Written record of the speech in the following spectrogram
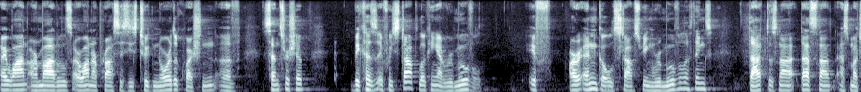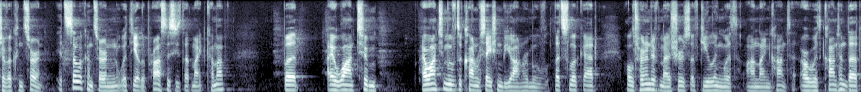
I want our models, I want our processes to ignore the question of censorship, because if we stop looking at removal, if our end goal stops being removal of things, that does not, that's not as much of a concern. It's still a concern with the other processes that might come up, but I want to, I want to move the conversation beyond removal. Let's look at alternative measures of dealing with online content, or with content that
